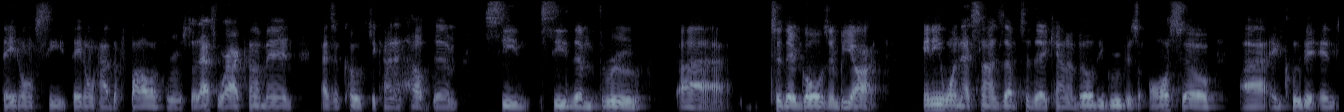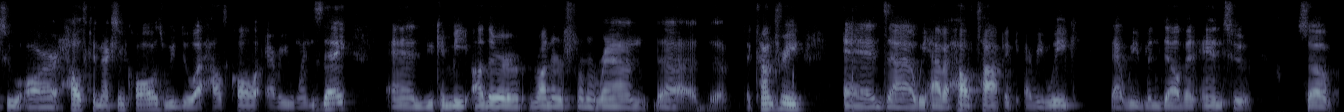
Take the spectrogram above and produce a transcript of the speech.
they don't see they don't have the follow through. So that's where I come in as a coach to kind of help them see see them through uh, to their goals and beyond. Anyone that signs up to the accountability group is also uh, included into our health connection calls. We do a health call every Wednesday and you can meet other runners from around the, the, the country. And uh, we have a health topic every week that we've been delving into. So,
